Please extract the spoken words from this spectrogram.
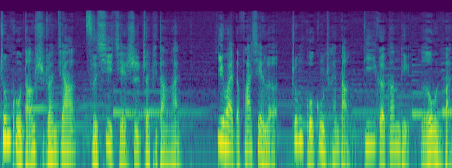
中共党史专家仔细检视这批档案，意外地发现了中国共产党第一个纲领俄文版。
